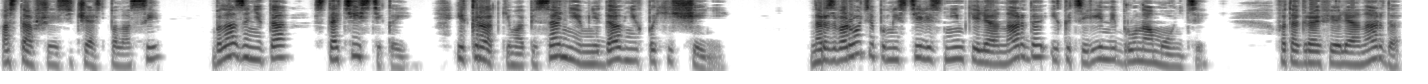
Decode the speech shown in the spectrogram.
Оставшаяся часть полосы была занята статистикой и кратким описанием недавних похищений. На развороте поместили снимки Леонардо и Катерины Бруномонти. Фотография Леонардо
